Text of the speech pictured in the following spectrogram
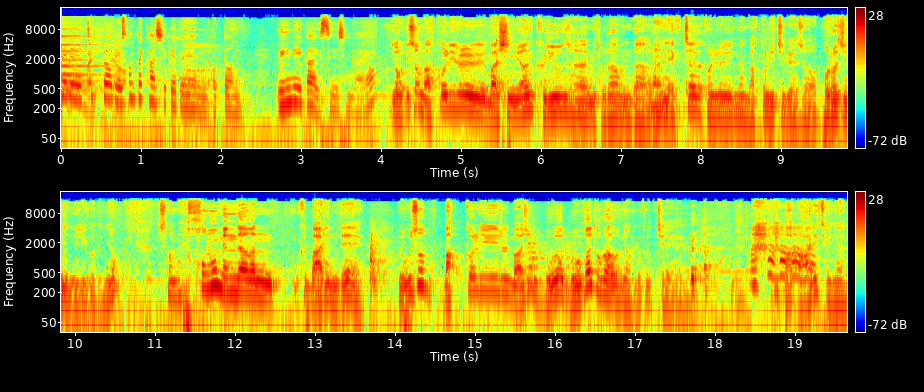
막걸리를 맛있죠. 특별히 선택하시게 된 어떤 의미가 있으신가요? 여기서 막걸리를 마시면 그리운 사람이 돌아온다라는 네. 액자가 걸려 있는 막걸리 집에서 벌어지는 일이거든요. 참 허무맹랑한 그 말인데 여기서 막걸리를 마시면 뭐, 뭐가 돌아오냐고 도대체. 마- 말이 되냐고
